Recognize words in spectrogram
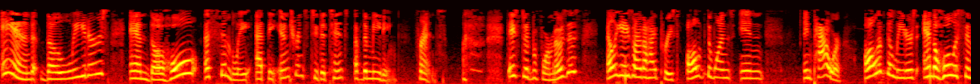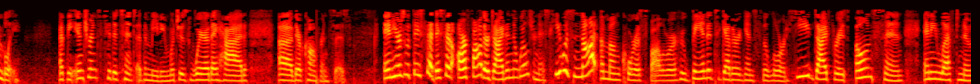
and the leaders and the whole assembly at the entrance to the tent of the meeting. Friends, they stood before Moses, Eleazar the high priest, all of the ones in in power, all of the leaders and the whole assembly at the entrance to the tent of the meeting, which is where they had uh, their conferences. And here's what they said. They said, Our father died in the wilderness. He was not among Korah's follower who banded together against the Lord. He died for his own sin, and he left no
